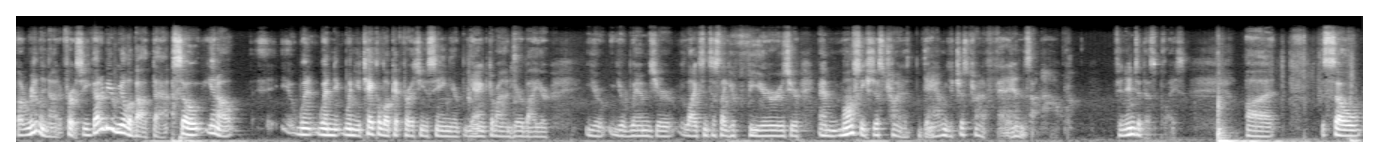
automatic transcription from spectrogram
but really not at first. So you got to be real about that. So you know when when when you take a look at first, you're seeing you're yanked around here by your your your whims, your likes, and just like your fears, your and mostly you're just trying to damn, you're just trying to fit in somehow, fit into this place. Uh, so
